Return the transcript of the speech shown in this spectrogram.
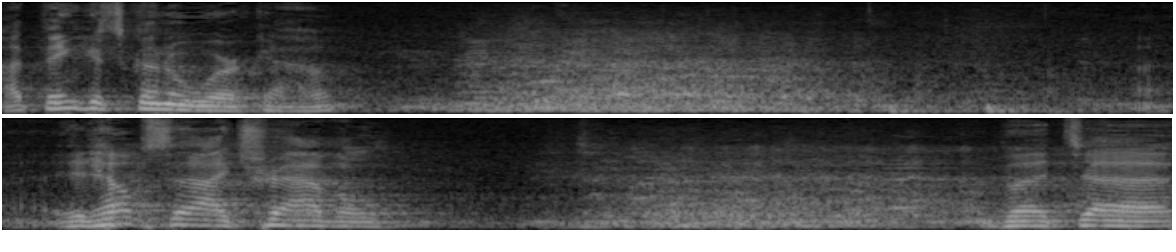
I think it's going to work out. Uh, it helps that I travel. But uh,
